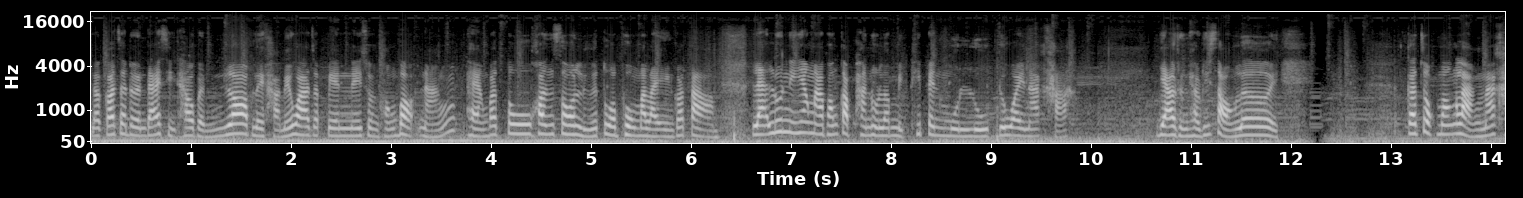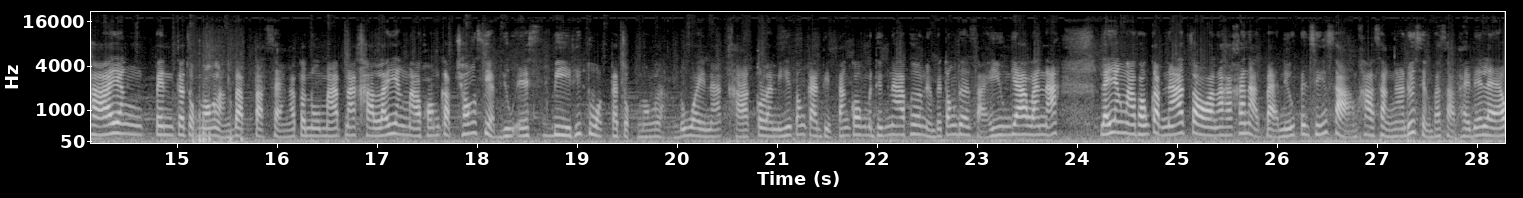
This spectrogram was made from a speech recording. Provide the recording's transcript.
แล้วก็จะเดินได้สีเทาแบบรอบเลยค่ะ ไม่ว่าจะเป็นในส่วนของเบาะหนัง แผงประตูคอนโซลหรือตัวพวงมาลัยเองก็ตาม และรุ่นนี้ยังมาพร้อมกับพาโนรามิกที่เป็นมูลลูปด้วยนะคะ ยาวถึงแถวที่ 2 เลย กระจกมองหลังนะคะ ยังเป็นกระจกมองหลังแบบตัดแสงอัตโนมัตินะคะ และยังมาพร้อมกับช่องเสียบ USB ที่ตัวกระจกมองหลังด้วยนะคะ กรณีที่ต้องการติดตั้งกล้องบันทึกหน้าเพิ่มเนี่ยไม่ต้องเดินสายให้ยุ่งยากแล้วนะ และยังมาพร้อมกับหน้าจอนะคะ ขนาด 8 นิ้วเป็นซิงค์3ค่ะ สั่งงานด้วยเสียงภาษาไทยได้แล้ว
